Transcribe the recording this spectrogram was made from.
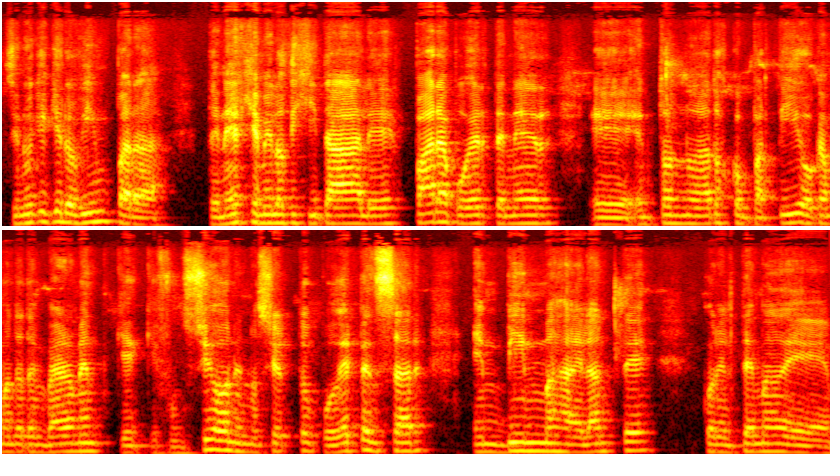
sino que quiero BIM para tener gemelos digitales, para poder tener eh, entorno de datos compartidos, Common Data Environment, que, que funcionen, ¿no es cierto? Poder pensar en BIM más adelante con el tema de,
